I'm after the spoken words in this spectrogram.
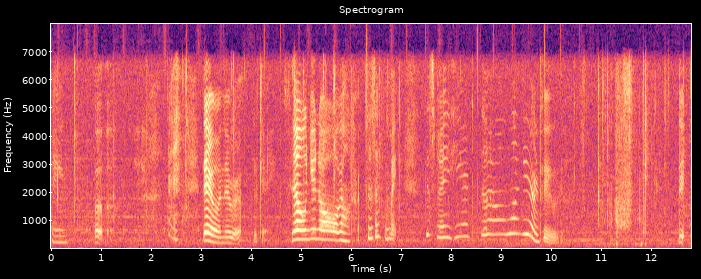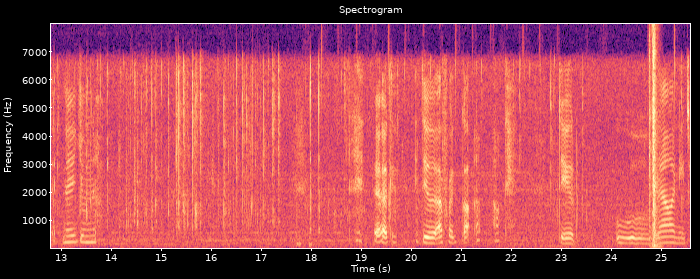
Thing. Uh. There will never. Okay. So you know, this is. This man here, one here, dude. Để, để dùng Okay. Dude, I forgot about that. Dude. Ooh, now I need to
